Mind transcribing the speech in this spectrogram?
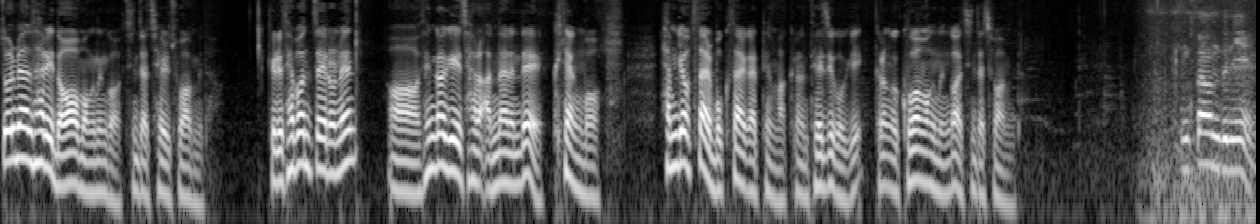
쫄면살이 넣어 먹는 거 진짜 제일 좋아합니다. 그리고 세 번째로는 어, 생각이 잘 안 나는데 그냥 뭐 삼겹살, 목살 같은 막 그런 돼지고기 그런 거 구워 먹는 거 진짜 좋아합니다. 홍사운드님,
